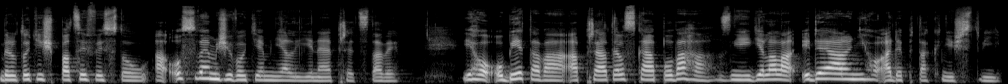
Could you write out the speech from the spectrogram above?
Byl totiž pacifistou a o svém životě měl jiné představy. Jeho obětavá a přátelská povaha z něj dělala ideálního adepta kněžství.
